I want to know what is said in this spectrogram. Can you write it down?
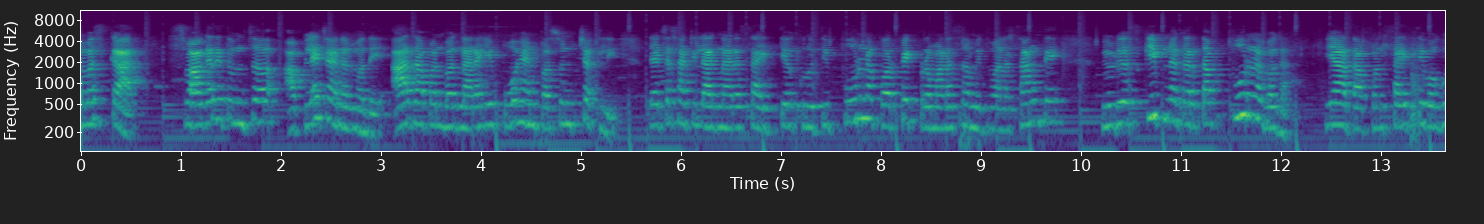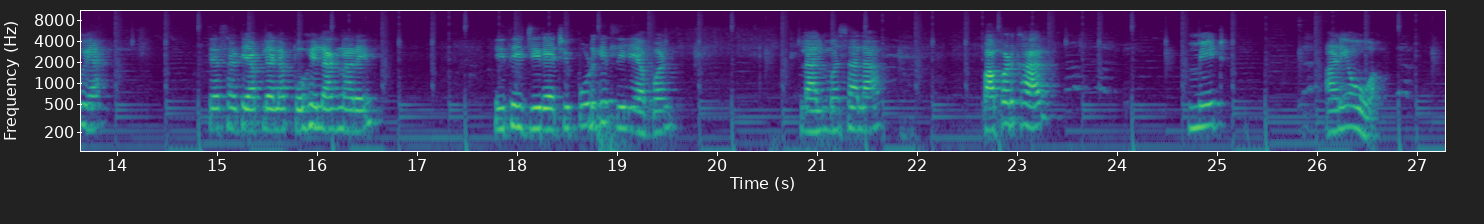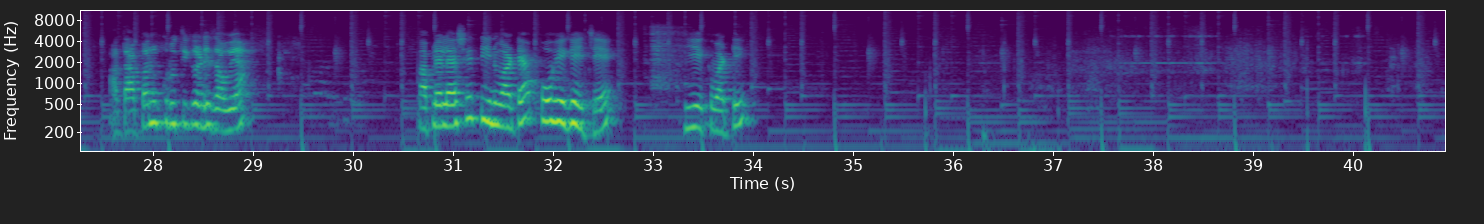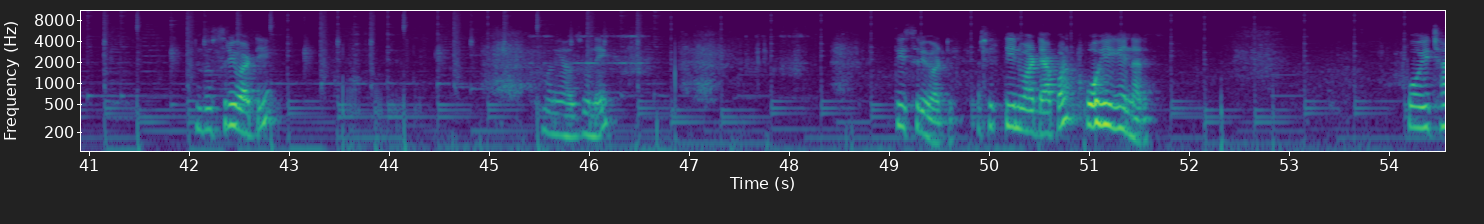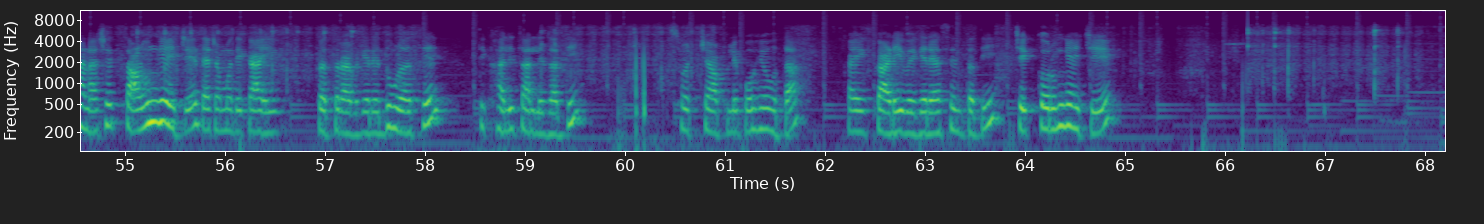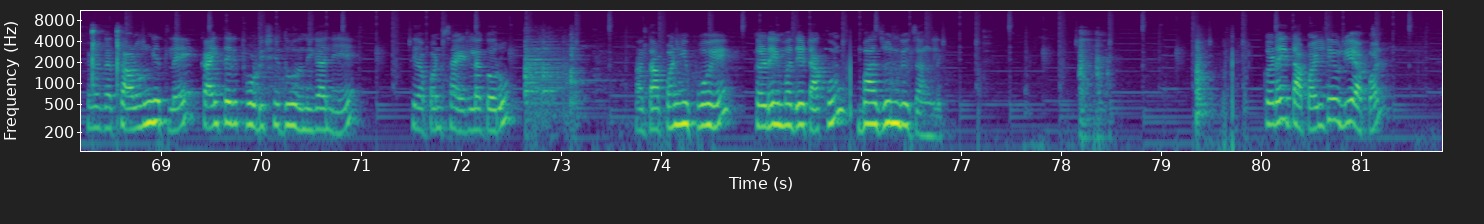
नमस्कार. स्वागत आहे तुमचं आपल्या चॅनलमध्ये. आज आपण बघणार आहे पोह्यांपासून चकली. त्याच्यासाठी लागणारं साहित्य कृती पूर्ण परफेक्ट प्रमाणासह मी तुम्हाला सांगते. व्हिडिओ स्किप न करता पूर्ण बघा. या आता आपण साहित्य बघूया. त्यासाठी आपल्याला पोहे लागणार आहे. इथे जिऱ्याची पूड घेतलेली आपण. लाल मसाला पापड खार मीठ आणि ओवा. आता आपण कृतीकडे जाऊया. आपल्याला असे तीन वाट्या पोहे घ्यायचे. ही एक वाटी. दुसरी वाटी. आणि अजून एक. तिसरी वाटी. अशी तीन वाट्या आपण पोहे घेणार पोहे छान असे चाळून घ्यायचे. त्याच्यामध्ये काही कचरा वगैरे धूळ असेल ती खाली चालली जाते. स्वच्छ आपले पोहे होता. काही काडी वगैरे असेल तर ती चेक करून घ्यायची. आहे हे बघा चाळून घेतलंय. काहीतरी थोडीशी धूळ निघाली आहे. ती आपण साईडला करू. आता आपण हे पोहे कढईमध्ये टाकून भाजून घेऊ चांगले. कढई तापायला ठेवली आपण.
